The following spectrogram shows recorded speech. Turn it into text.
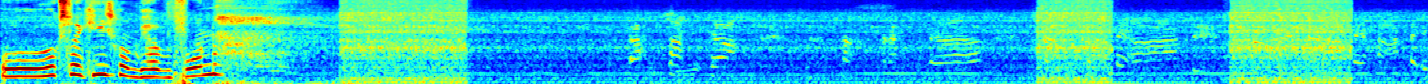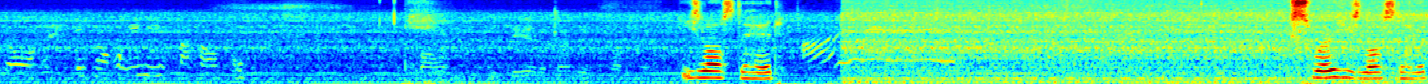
Well, looks like he's gonna be having fun. Well, the day of the family is not- He's lost the head. I swear he's lost the head.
